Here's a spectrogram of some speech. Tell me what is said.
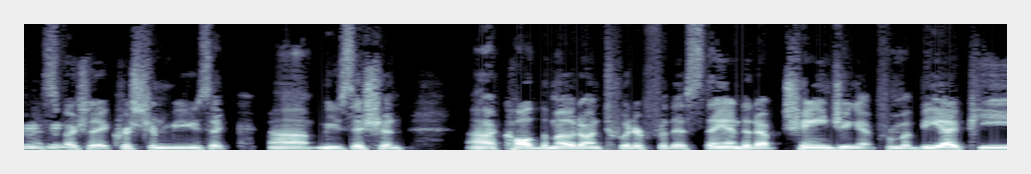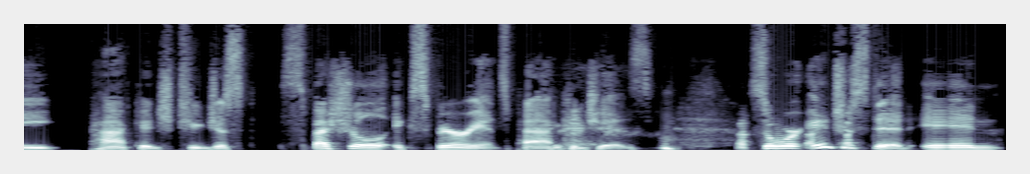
mm-hmm. especially a Christian music uh, musician uh, called them out on Twitter for this. They ended up changing it from a VIP package to just special experience packages. so we're interested in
